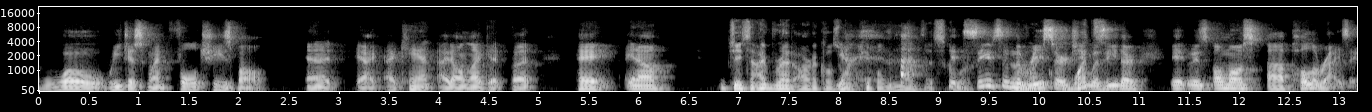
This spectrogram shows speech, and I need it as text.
whoa we just went full cheese ball and it I, I can't i don't like it but hey you know Jason, I've read articles where people love this score. it seems in the I'm research what? it was either it was almost uh, polarizing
